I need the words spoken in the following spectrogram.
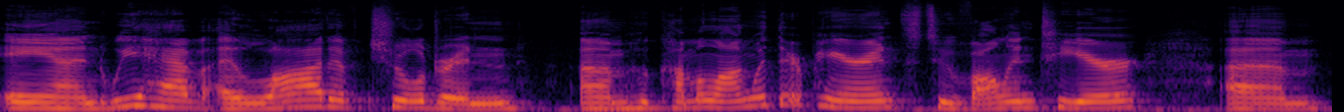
And we have a lot of children um, who come along with their parents to volunteer um,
